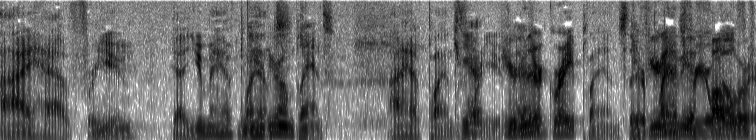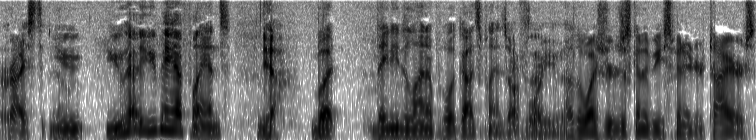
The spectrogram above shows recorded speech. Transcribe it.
I have for you." Mm-hmm. Yeah, you may have plans. You have your own plans. I have plans Yeah, for you. you're and gonna- they're great plans. They're if you're going to plans be for a your follower welfare. of Christ, Yeah. you you have you may have plans, yeah, but they need to line up with what God's plans are for you. Otherwise, you're just going to be spinning your tires.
